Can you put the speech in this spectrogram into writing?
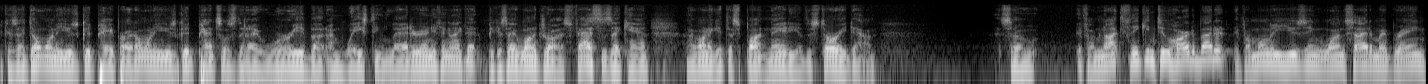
because I don't want to use good paper. I don't want to use good pencils that I worry about I'm wasting lead or anything like that because I want to draw as fast as I can and I want to get the spontaneity of the story down. So if I'm not thinking too hard about it, if I'm only using one side of my brain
